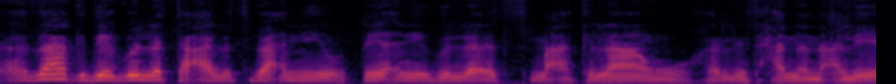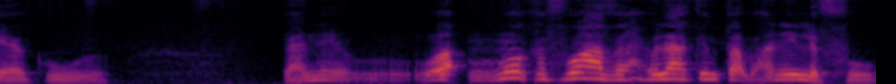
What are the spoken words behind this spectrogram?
هذاك دي يقول له تعال اتبعني وطيعني يقول له اسمع كلام وخلي يتحنن عليك و يعني موقف واضح ولكن طبعا يلفوا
